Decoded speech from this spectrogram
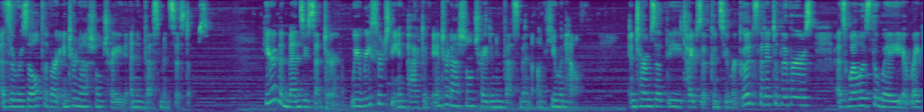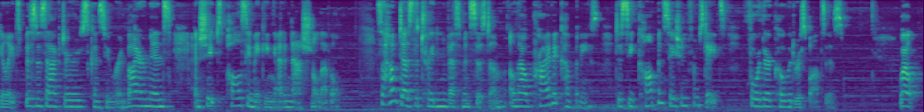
as a result of our international trade and investment systems. Here at the Menzies Center, we research the impact of international trade and investment on human health, in terms of the types of consumer goods that it delivers, as well as the way it regulates business actors, consumer environments, and shapes policymaking at a national level. So, how does the trade and investment system allow private companies to seek compensation from states for their COVID responses? Well,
